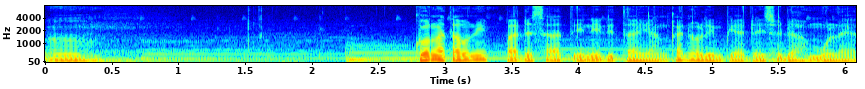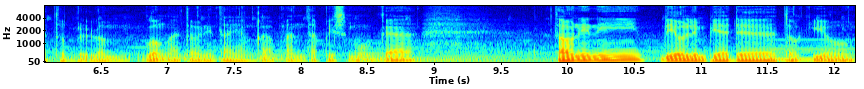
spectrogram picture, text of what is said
um, gue nggak tahu nih pada saat ini ditayangkan Olimpiade sudah mulai atau belum. Gue nggak tahu ini tayang kapan tapi semoga tahun ini di Olimpiade Tokyo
